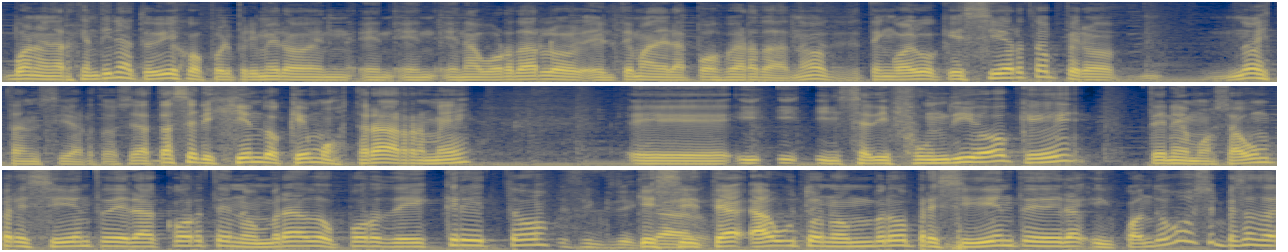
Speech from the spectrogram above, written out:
bueno, en Argentina tu viejo fue el primero en, en- en- en abordarlo, el tema de la posverdad, ¿no? Tengo algo que es cierto, pero no es tan cierto. O sea, estás eligiendo qué mostrarme eh, y, y- y se difundió que tenemos a un presidente de la Corte nombrado por decreto que se te autonombró presidente de la... Y cuando vos empezás a...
